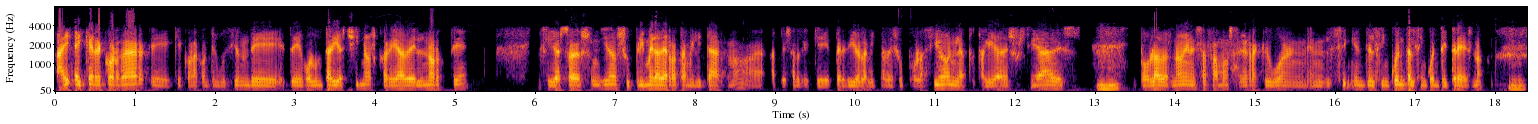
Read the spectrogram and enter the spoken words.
hay, hay, que recordar eh, que con la contribución de, de, voluntarios chinos, Corea del Norte consiguió a Estados Unidos su primera derrota militar, ¿no? A, a, pesar de que perdió la mitad de su población y la totalidad de sus ciudades uh -huh. poblados, ¿no? En esa famosa guerra que hubo en, en el, del 50 al 53, ¿no? Uh -huh.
